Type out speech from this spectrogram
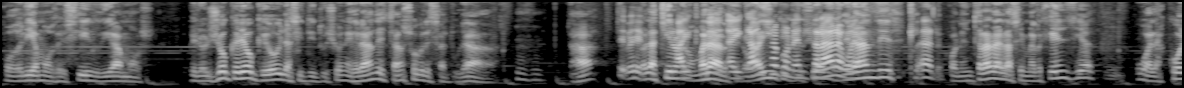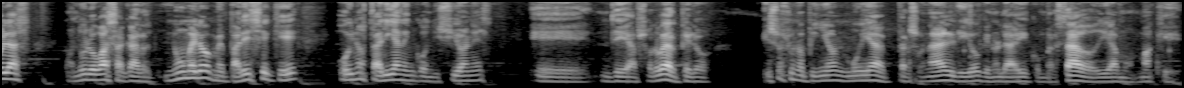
podríamos decir, digamos, pero yo creo que hoy las instituciones grandes están sobresaturadas. No las quiero nombrar, pero hay con entrar a, grandes, con entrar a las emergencias o a las colas, cuando uno va a sacar números, me parece que hoy no estarían en condiciones eh, de absorber, pero eso es una opinión muy personal, digo, que no la he conversado, digamos, más que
